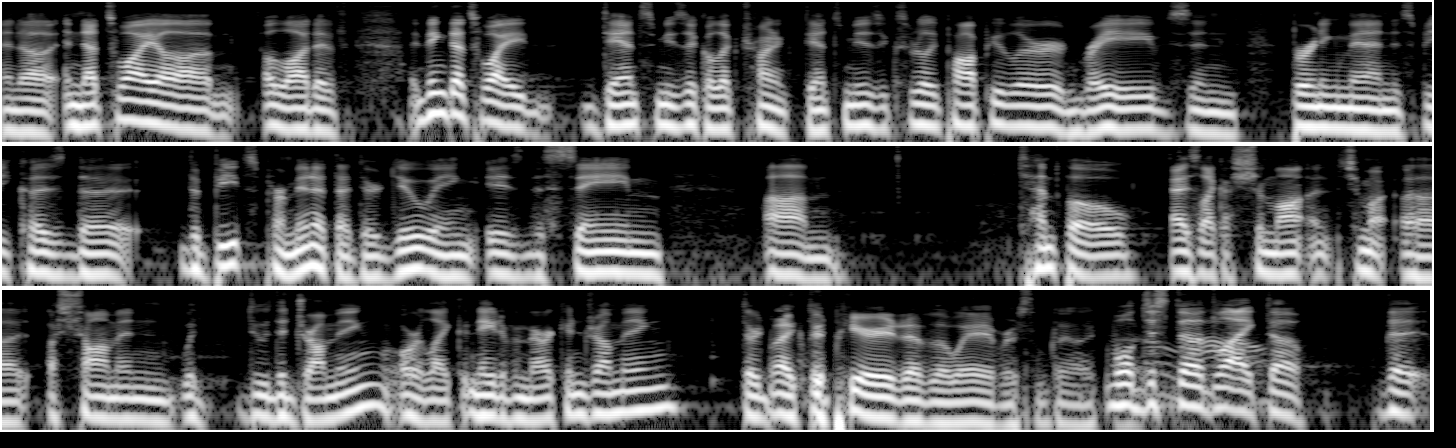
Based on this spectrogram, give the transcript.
And, uh, and that's why um, a lot of I think that's why dance music, electronic dance music, is really popular, and raves and Burning Man is because the the beats per minute that they're doing is the same um, tempo as like a shaman, shama, uh, a shaman would do the drumming or like Native American drumming. They're like the period of the wave or something like that. well, that. just the Wow. like the the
